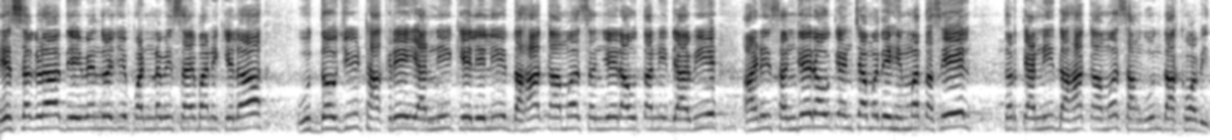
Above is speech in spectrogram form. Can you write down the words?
हे सगळं देवेंद्रजी फडणवीस साहेबांनी केलं. उद्धवजी ठाकरे यांनी केलेली दहा कामं संजय राऊतांनी द्यावी. आणि संजय राऊत यांच्यामध्ये हिंमत असेल तर त्यांनी दहा कामं सांगून दाखवावीत.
